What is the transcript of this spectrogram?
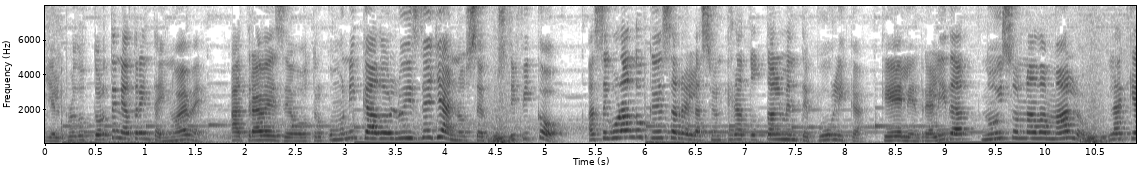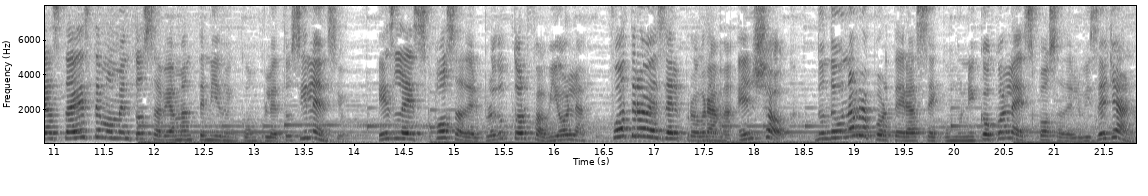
y el productor tenía 39. A través de otro comunicado, Luis de Llano se justificó asegurando que esa relación era totalmente pública, que él en realidad no hizo nada malo. La que hasta este momento se había mantenido en completo silencio es la esposa del productor Fabiola. Fue a través del programa En Shock, donde una reportera se comunicó con la esposa de Luis de Llano,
